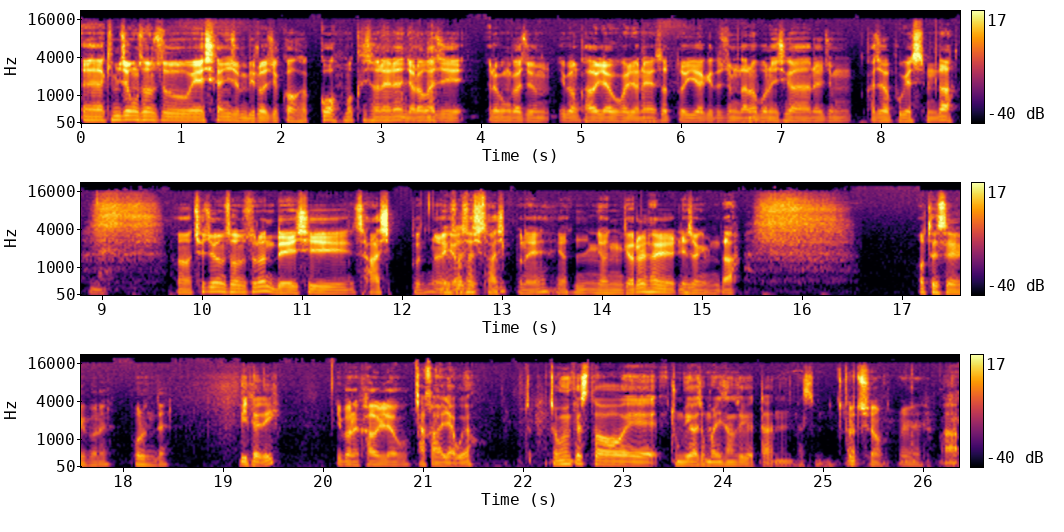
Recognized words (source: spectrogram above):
에, 김정우 선수의 시간이 좀 미뤄질 것 같고 뭐 그 전에는 여러 가지 여러분과 좀 이번 가을 야구 관련해서 또 이야기도 좀 나눠보는 시간을 좀 가져와 보겠습니다. 어, 최지훈 선수는 4시 40분, 아, 6시 40분에 연, 연결을 할 예정입니다. 어땠어요 이번에? 보는데? 미더리 이번에 가을 야구 아까 하려고요. 정용 캐스터의 중계가 정말 인상적이었다는 말씀. 그렇죠. 예. 아,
